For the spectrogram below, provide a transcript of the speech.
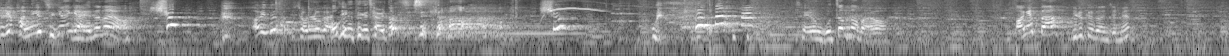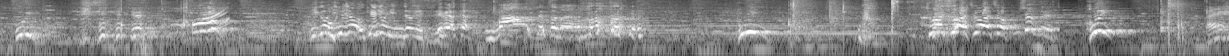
이게 반응이 중요한 게 아니잖아요. 슈! 어 이거 절로 가지? 어, 근데 되게 잘 던지신다. 슉! 저 이런 거못 잡나 봐요. 망했다. 이렇게 던지면? 호이. 이거 인정, 계속 인정해 이거 주세요. 약간 마우스 했잖아요. 좋아, 좋아, 좋아, 좋아. 푸셔도 호이. 에이.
